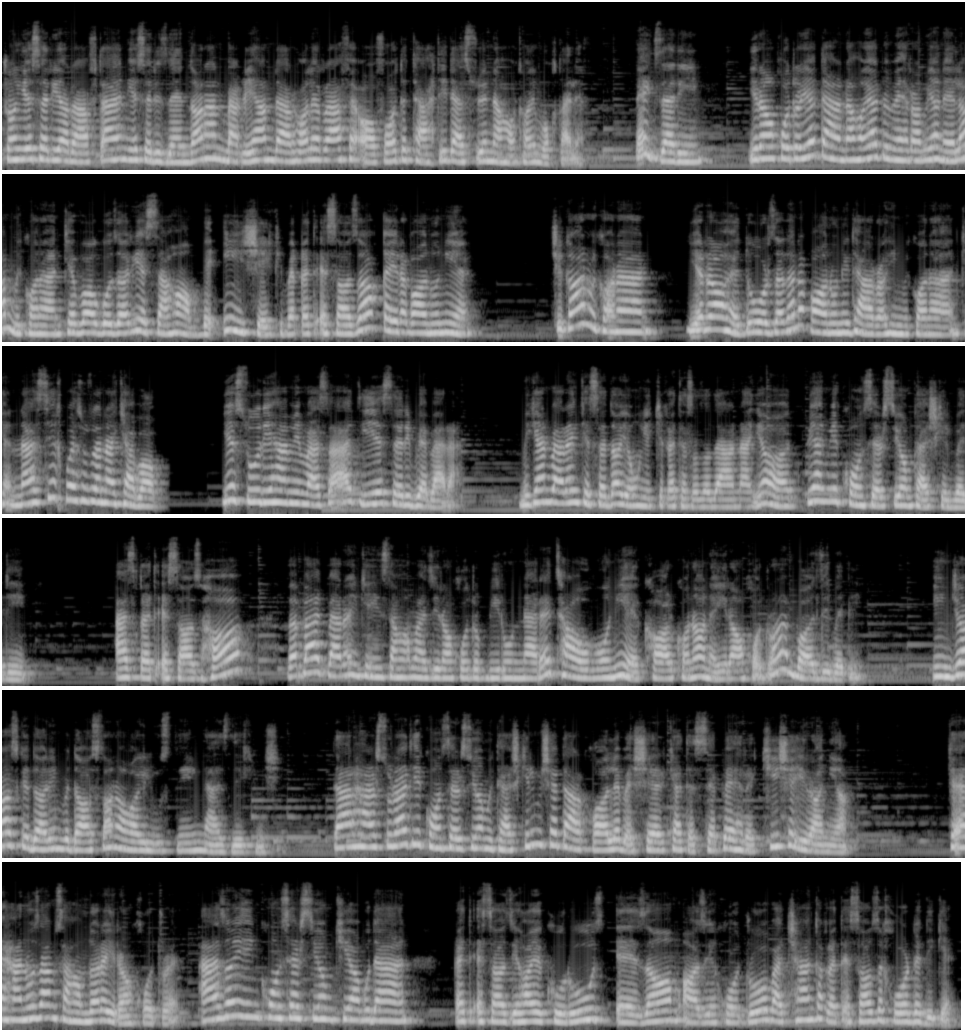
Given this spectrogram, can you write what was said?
چون یه سری رفتن یه سری زندانن بقیه هم در حال رفع آفات تهدید از سوی نهادهای مختلف. بگذریم. ایران خودرویا در نهایت به مهرامیان اعلام می‌کنن که واگذاری سهام به این شکل به قطع سازا غیرقانونیه. چیکار می‌کنن؟ یه راه دور زدن قانونی طراحی می‌کنن که نسیخ بسوزه نه کباب. یه سودی همین وسط یه سری ببرن. میگن برای اینکه صدای اون یکی قطع سازا در نیاد بیایم یه کنسرسیوم تشکیل بدیم. از قطع سازها و بعد برای اینکه این سهام از ایران خود رو بیرون نره تعاونی کارکنان ایران خود رو هم بازی بدیم. اینجاست که داریم به داستان آقای لوستین نزدیک میشیم. در هر صورت یک کنسرسیومی تشکیل میشه در قالب شرکت سپهر کیش ایرانیا که هنوزم سهامدار ایران خودروه. اعضای این کنسرسیوم کیا بودن؟ قطع سازی های کروز، اعزام، آزین خودرو و چند تا قطع ساز خورد دیگه.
